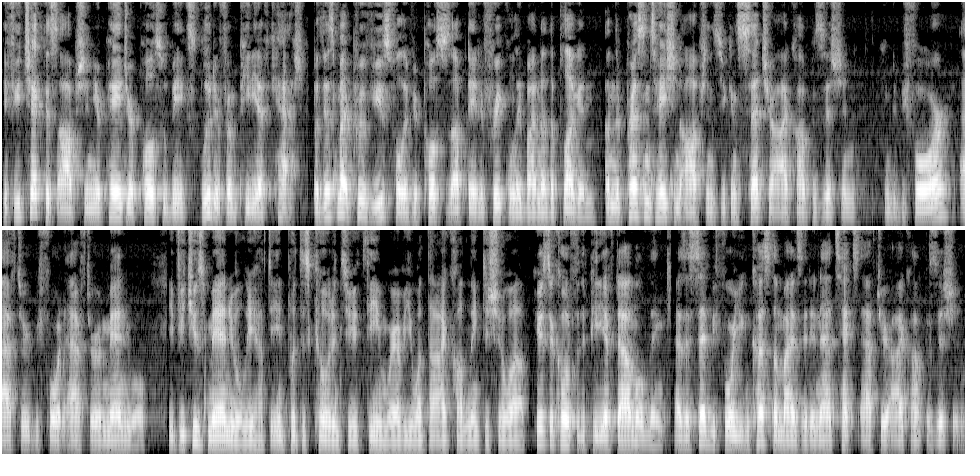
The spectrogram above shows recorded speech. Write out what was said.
If you check this option, your page or post will be excluded from PDF cache, but this might prove useful if your post is updated frequently by another plugin. Under presentation options, you can set your icon position. You can do before, after, before and after, or manual. If you choose manual, you have to input this code into your theme wherever you want the icon link to show up. Here's the code for the PDF download link. As I said before, you can customize it and add text after your icon position.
